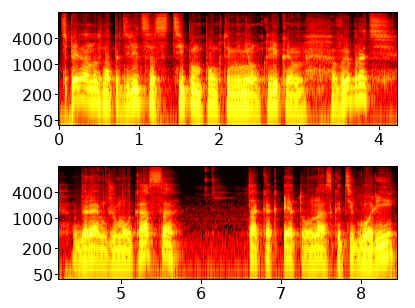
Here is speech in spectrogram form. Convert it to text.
Теперь нам нужно определиться с типом пункта меню. Кликаем «Выбрать», выбираем Joomla касса. Так как это у нас категории,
